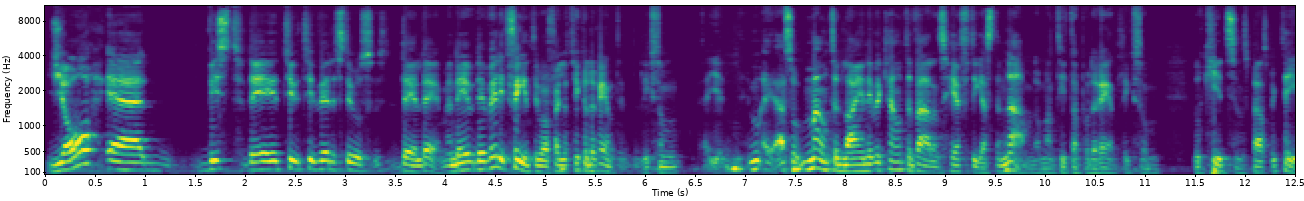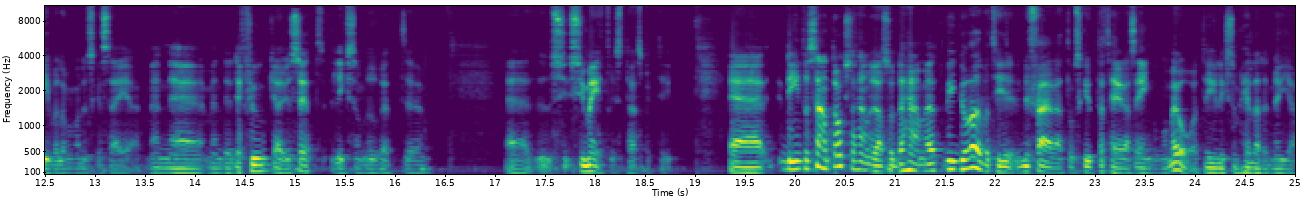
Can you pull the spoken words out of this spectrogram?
Ja, eh, visst, det är till, till väldigt stor del det. Men det är, det är väldigt fint i varje fall. Jag tycker det rent liksom... eh, Alltså Mountain Lion är väl kanske inte världens häftigaste namn om man tittar på det rent liksom ur kidsens perspektiv eller vad man nu ska säga. Men, eh, men det, det funkar ju sett liksom ur ett... eh, eh, symmetriskt perspektiv. Eh, det är intressant också här nu, alltså det här med att vi går över till ungefär att de ska uppdateras en gång om året. Det är ju liksom hela det nya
